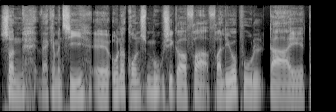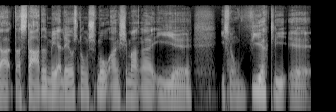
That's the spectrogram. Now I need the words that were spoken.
sådan, hvad kan man sige, øh, undergrundsmusikere fra, fra Liverpool, der, øh, der, der startede med at lave sådan nogle små arrangementer i, øh, i sådan nogle virkelig øh,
